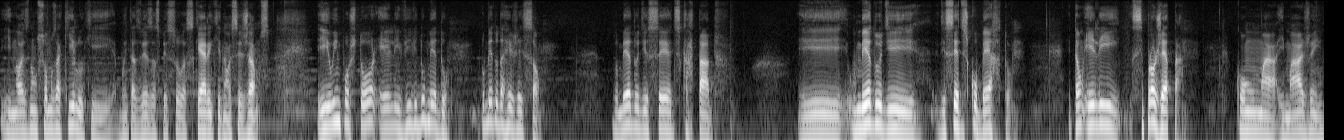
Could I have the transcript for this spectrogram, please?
e nós não somos aquilo que muitas vezes as pessoas querem que nós sejamos. E o impostor, ele vive do medo, do medo da rejeição, do medo de ser descartado, e o medo de, de ser descoberto. Então ele se projeta com uma imagem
